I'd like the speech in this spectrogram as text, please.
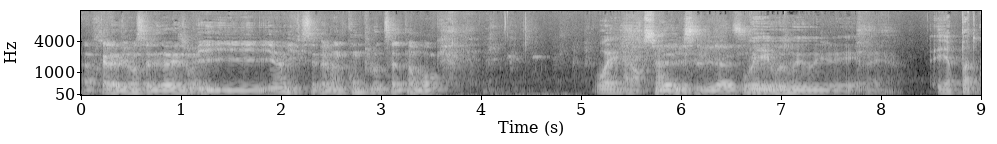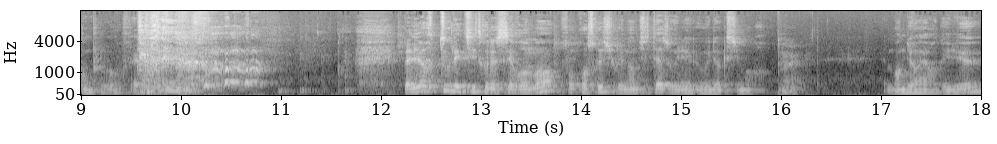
Après la violence et la dérision, il y a un livre qui s'appelle Un complot de saltimbanque. Ouais, alors ça. Tu l'as lu celui-là aussi? Oui, oui, oui, oui. Il n'y a pas de complot, en fait. D'ailleurs, tous les titres de ces romans sont construits sur une antithèse ou une, ou une oxymore. Ouais. Mendiant et orgueilleux,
